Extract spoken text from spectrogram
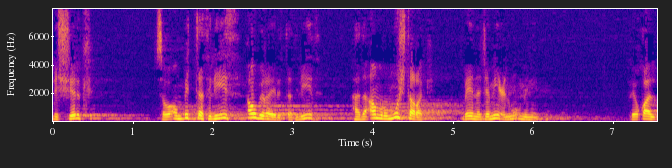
للشرك سواء بالتثليث أو بغير التثليث هذا أمر مشترك بين جميع المؤمنين. فيقال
